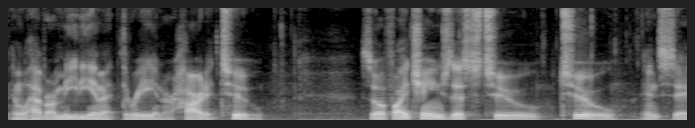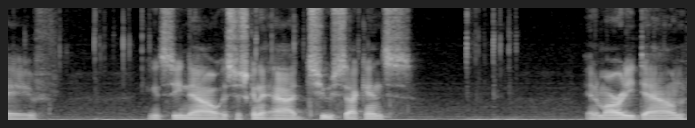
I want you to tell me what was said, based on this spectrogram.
and we'll have our medium at three and our hard at two. So if I change this to two and save, you can see now it's just going to add two seconds and I'm already down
